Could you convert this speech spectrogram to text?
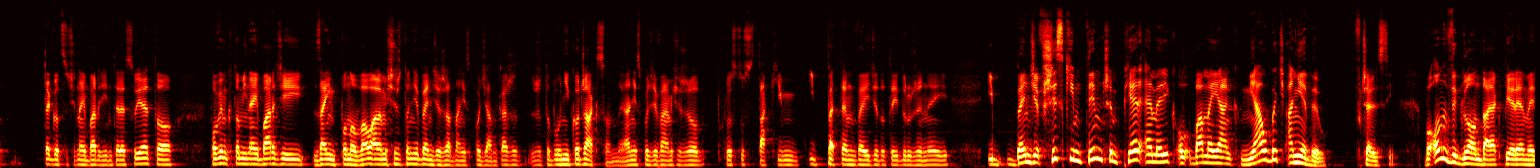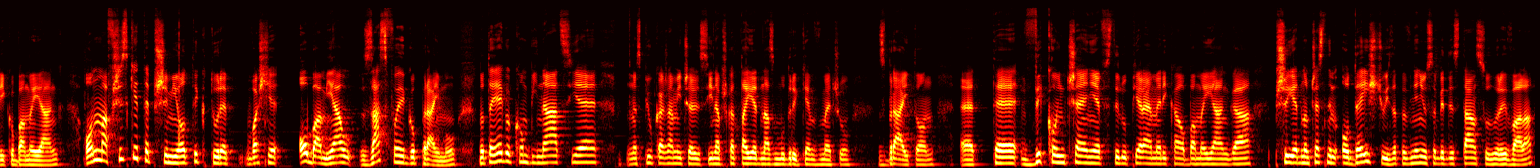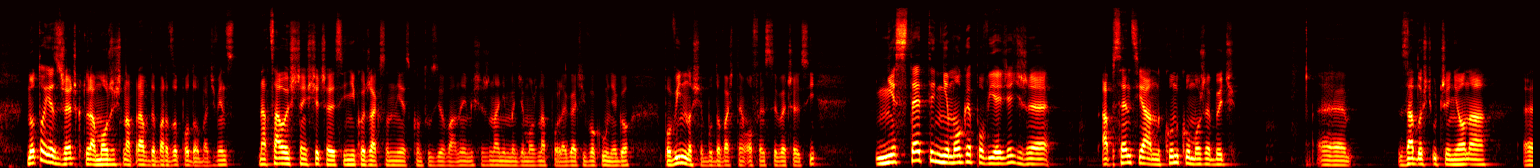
tego, co Cię najbardziej interesuje, to powiem, kto mi najbardziej zaimponował, ale myślę, że to nie będzie żadna niespodzianka, że, że to był Nico Jackson. No ja nie spodziewałem się, że on po prostu z takim impetem wejdzie do tej drużyny i, i będzie wszystkim tym, czym Pierre-Emerick Aubameyang miał być, a nie był w Chelsea. Bo on wygląda jak Pierre-Emerick Aubameyang. On ma wszystkie te przymioty, które właśnie oba miał za swojego primu. No te jego kombinacje z piłkarzami Chelsea, na przykład ta jedna z Mudrykiem w meczu z Brighton, e, te wykończenie w stylu Piera Amerika Obama-Younga przy jednoczesnym odejściu i zapewnieniu sobie dystansu do rywala, no to jest rzecz, która może się naprawdę bardzo podobać, więc na całe szczęście Chelsea Nico Jackson nie jest kontuzjowany. Myślę, że na nim będzie można polegać i wokół niego powinno się budować tę ofensywę Chelsea. Niestety nie mogę powiedzieć, że absencja Nkunku może być e, zadośćuczyniona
